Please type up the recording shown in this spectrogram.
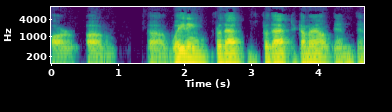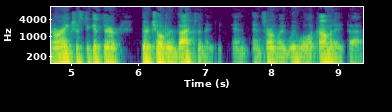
are um, uh, waiting for that for that to come out and, and are anxious to get their their children vaccinated, and and certainly we will accommodate that.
